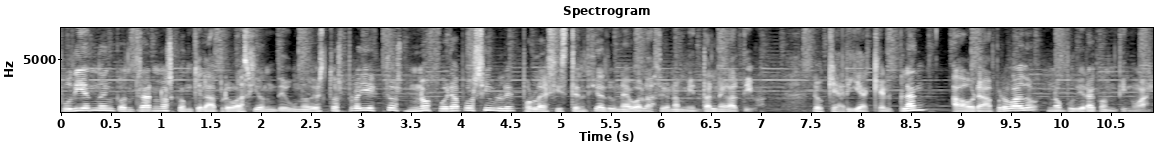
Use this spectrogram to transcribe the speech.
pudiendo encontrarnos con que la aprobación de uno de estos proyectos no fuera posible por la existencia de una evaluación ambiental negativa, lo que haría que el plan ahora aprobado, no pudiera continuar.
